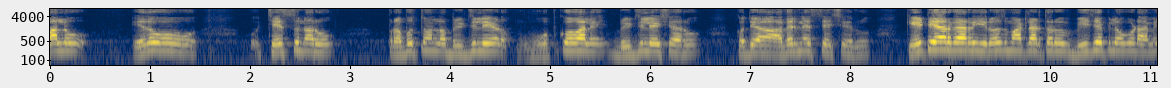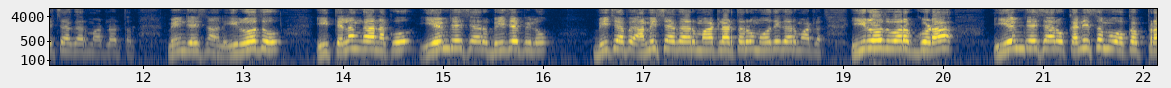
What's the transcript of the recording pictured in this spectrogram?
వాళ్ళు ఏదో చేస్తున్నారు. ప్రభుత్వంలో బ్రిడ్జిలు వేయడం ఒప్పుకోవాలి. బ్రిడ్జిలు వేసారు కొద్దిగా అవేర్నెస్ చేశారు. కేటీఆర్ గారు ఈరోజు మాట్లాడతారు. బీజేపీలో కూడా అమిత్ షా గారు మాట్లాడతారు. మేం చేసినాం. ఈరోజు ఈ తెలంగాణకు ఏం చేశారు బీజేపీలో? బీజేపీ అమిత్ షా గారు మాట్లాడతారు మోదీ గారు మాట్లాడతారు ఈ రోజు వరకు కూడా ఏం చేశారు? కనీసం ఒక ప్ర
